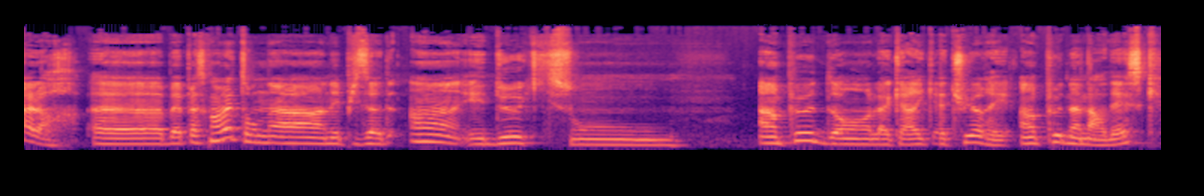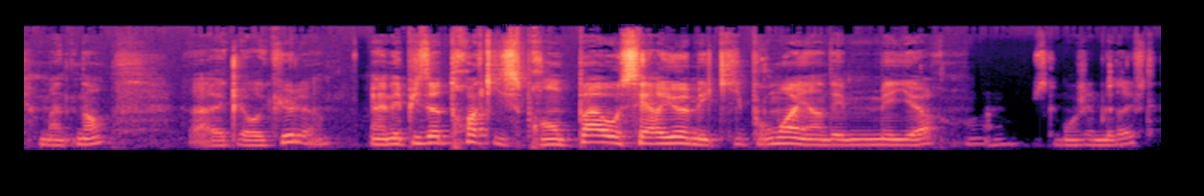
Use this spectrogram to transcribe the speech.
Alors, euh, ben, parce qu'en fait on a un épisode 1 et 2 qui sont un peu dans la caricature et un peu nanardesque maintenant, avec le recul. Un épisode 3 qui se prend pas au sérieux mais qui pour moi est un des meilleurs, parce que bon j'aime le drift.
